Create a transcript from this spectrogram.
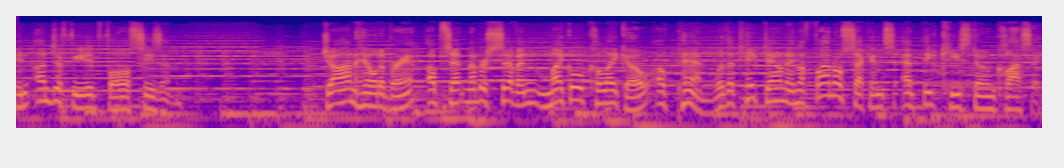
an undefeated fall season. John Hildebrandt upset number 7 Michael Colaicco of Penn with a takedown in the final seconds at the Keystone Classic.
